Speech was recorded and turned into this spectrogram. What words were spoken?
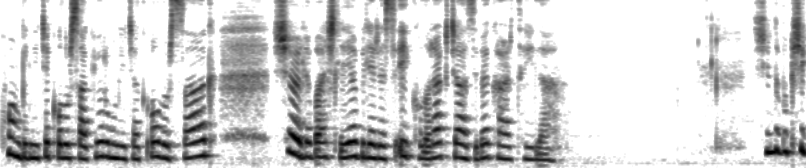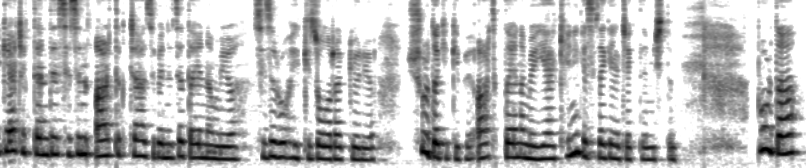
kombinleyecek olursak, yorumlayacak olursak şöyle başlayabiliriz. İlk olarak cazibe kartıyla. Şimdi bu kişi gerçekten de sizin artık cazibenize dayanamıyor. Sizi ruh ikizi olarak görüyor. Şuradaki gibi artık dayanamıyor. Yelkeniyle size gelecek demiştim. Burada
